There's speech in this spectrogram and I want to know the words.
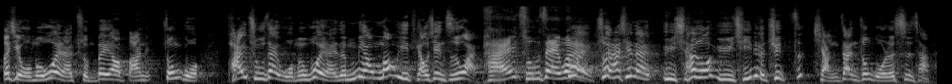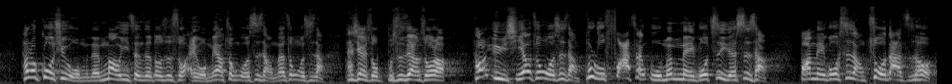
而且我们未来准备要把你中国排除在我们未来的贸贸易条件之外，排除在外。对，所以他现在与其他说与其的去抢占中国的市场，他说过去我们的贸易政策都是说，哎，我们要中国市场，我们要中国市场，他现在说不是这样说了，他说与其要中国市场，不如发展我们美国自己的市场。把美国市场做大之后，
